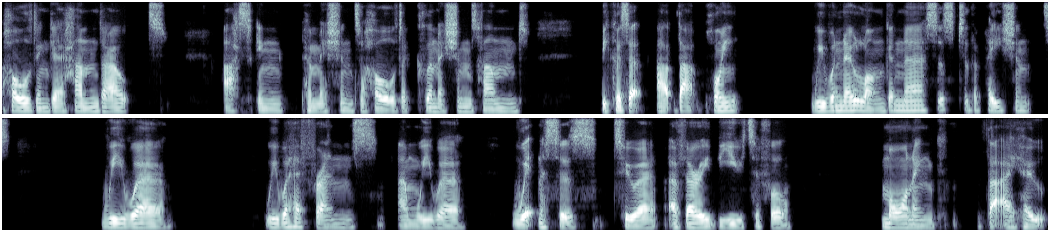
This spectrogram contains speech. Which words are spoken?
holding her hand out, asking permission to hold a clinician's hand, because at, at that point, we were no longer nurses to the patients. We were we were her friends and we were witnesses to a, a very beautiful morning that I hope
